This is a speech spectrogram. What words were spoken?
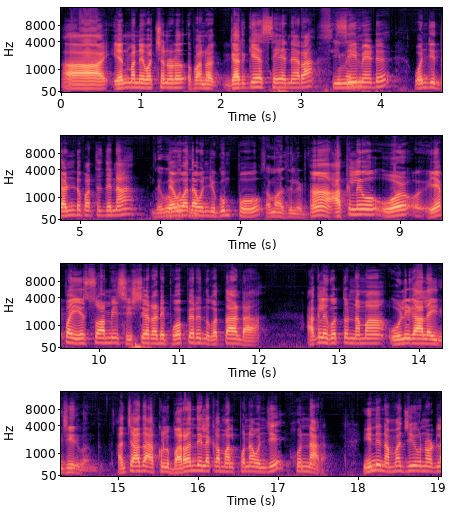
ಇರುವತ್ತ ಎನ್ಮನೆ ವಚ್ಚ ಪನ ಗರ್ಗೆ ಸೇನೆರ ಸೀಮೆಡ್ ಒಂಜಿ ದಂಡು ಪತ್ತ ದಿನ ದೆವ್ವದ ಒಂಜಿ ಗುಂಪು. ಸಮಾಜದಲ್ಲಿ ಹಾಂ ಅಕ್ಲು ಓ ಏಪ ಯೇಸ್ವಾಮಿ ಶಿಷ್ಯರಡಿ ಪೋಪ್ಯರಿಂದ ಗೊತ್ತಾಂಡ. ಅಕ್ಲೆ ಗೊತ್ತು ನಮ್ಮ ಉಳಿಗಾಲ ಇಜ್ಜಿ ಅಂಚಾದ ಅಕ್ಲು ಬರಂದಿ ಲೆಕ್ಕ ಮಲ್ಪುನ ಒಂಜಿ ಹುನ್ನಾರ. ಇನ್ನು ನಮ್ಮ ಜೀವನೊಡ್ಲ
